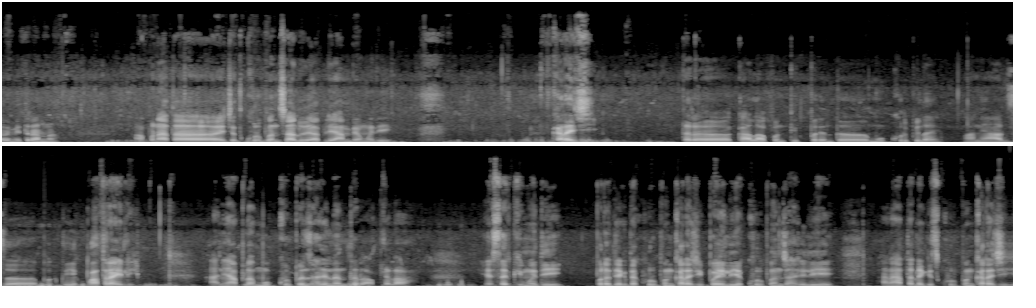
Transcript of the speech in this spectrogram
तर मित्रांनो आपण आता याच्यात खुरपण चालू आहे आपल्या आंब्यामध्ये. करायची. तर काल आपण तिथपर्यंत मूग खुरपीला आहे आणि आज फक्त एक पात राहिली. आणि आपला मूग खुरपण झाल्यानंतर आपल्याला या सरकीमध्ये परत एकदा खुरपण करायची. पहिली एक खुरपण झालेली आहे आणि आता लगेच खुरपण करायची.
